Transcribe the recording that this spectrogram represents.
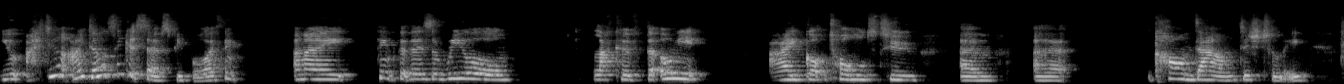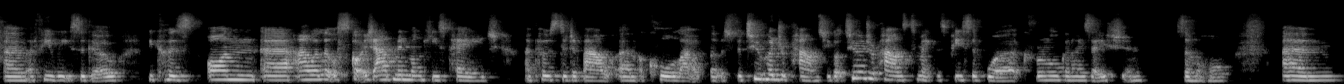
you, I do, I don't think it serves people. I think and I think that there's a real lack of the only I got told to um, uh, calm down digitally um, a few weeks ago because on uh, our little Scottish Admin Monkeys page, I posted about um, a call out that was for two hundred pounds. You got two hundred pounds to make this piece of work for an organisation, Summerhall. Um,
